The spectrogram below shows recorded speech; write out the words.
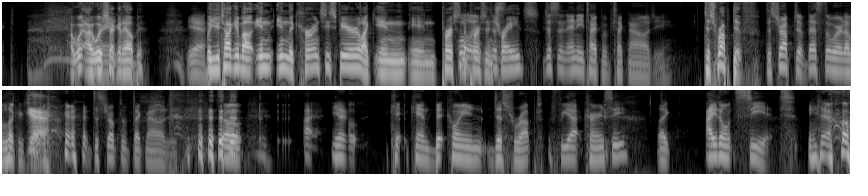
it. I, w- I wish I could help you. Yeah. But you're talking about in in the currency sphere, like in in person to Well, person trades, just in any type of technology. disruptive. disruptive that's the word i'm looking for Yeah. disruptive technology so i you know can, can bitcoin disrupt fiat currency? Like i don't see it you know?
